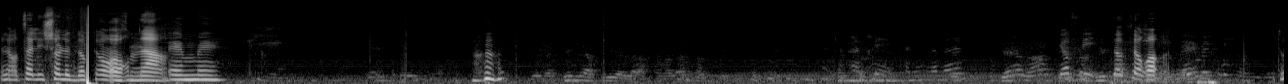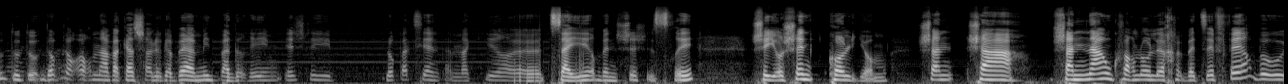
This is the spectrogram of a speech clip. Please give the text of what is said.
אני רוצה לשאול את דוקטור אורנה. הם... אה, יופי, דוקטור אורנה, בבקשה, לגבי המתבגרים, יש לי לא פציינט, אני מכיר אה, צעיר בן 16 שיושן כל יום. שעה, שנה הוא כבר לא הולך לבית ספר, והוא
